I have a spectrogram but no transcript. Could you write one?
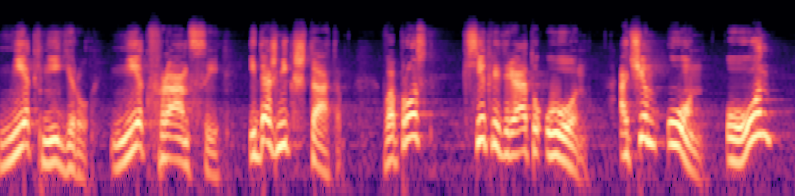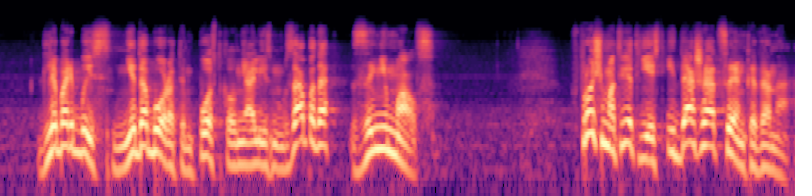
Не к Нигеру, не к Франции и даже не к Штатам. Вопрос к секретариату ООН. А чем он, ООН, для борьбы с недоборотым постколониализмом Запада занимался? Впрочем, ответ есть и даже оценка дана.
